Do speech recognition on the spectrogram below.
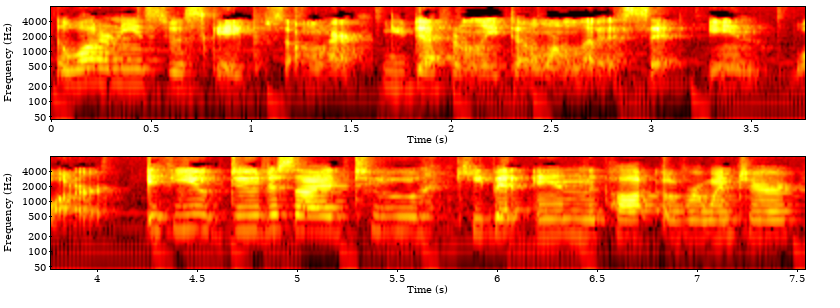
the water needs to escape somewhere. You definitely don't want to let it sit in water. If you do decide to keep it in the pot over winter,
